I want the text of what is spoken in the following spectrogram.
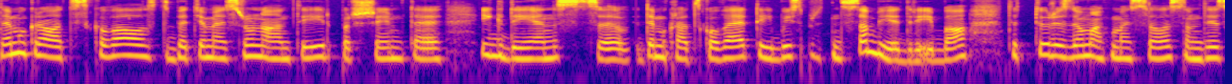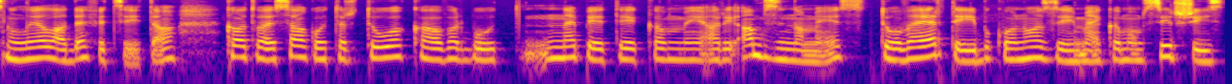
demokrātiska valsts, bet ja mēs runājam tīri par šīm ikdienas eh, demokrātisko vērtību izpratni sabiedrībā, tad tur es domāju, ka mēs vēl esam diezgan lielā deficītā. Kaut vai sākot ar to, ka varbūt nepietiekami arī apzināmies to vērtību, ko nozīmē, ka mums ir šīs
